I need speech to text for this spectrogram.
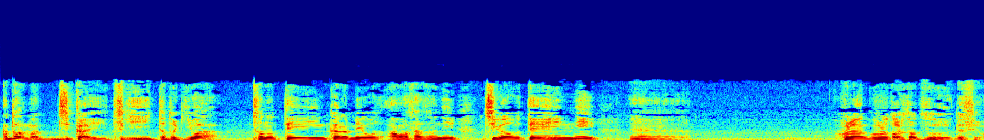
あとはまあ次回次行った時はその店員から目を合わさずに違う店員に、えー、フランクフルト一つですよ。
